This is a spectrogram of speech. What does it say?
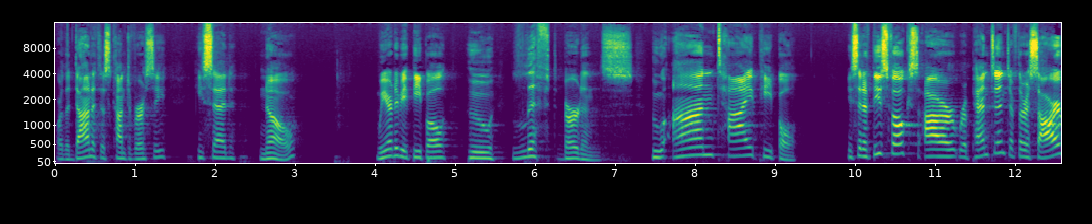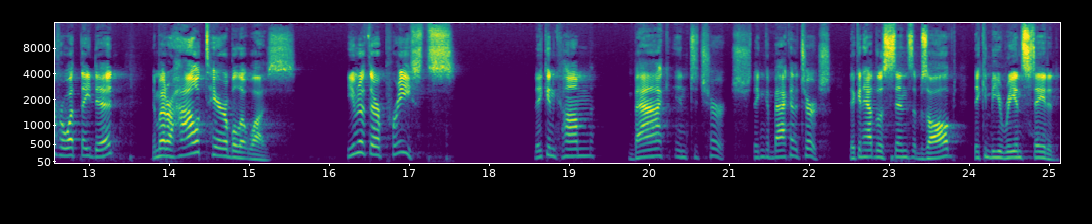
or the Donatist controversy. He said, No, we are to be people who lift burdens, who untie people he said, if these folks are repentant, if they're sorry for what they did, no matter how terrible it was, even if they're priests, they can come back into church. They can come back into church. They can have those sins absolved. They can be reinstated.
